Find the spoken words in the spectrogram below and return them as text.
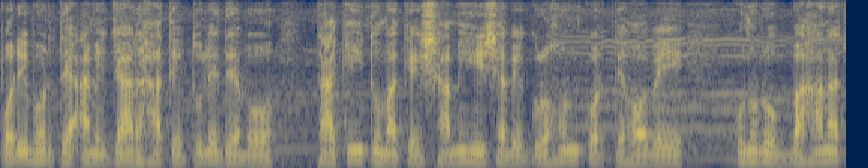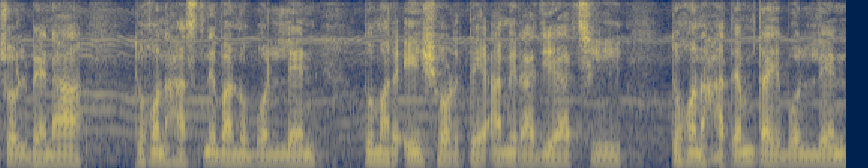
পরিবর্তে আমি যার হাতে তুলে দেব, তাকেই তোমাকে স্বামী হিসাবে গ্রহণ করতে হবে। কোনোরূপ বাহানা চলবে না। তখন হাসনে বানু বললেন, তোমার এই শর্তে আমি রাজি আছি। তখন হাতেম তাই বললেন,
